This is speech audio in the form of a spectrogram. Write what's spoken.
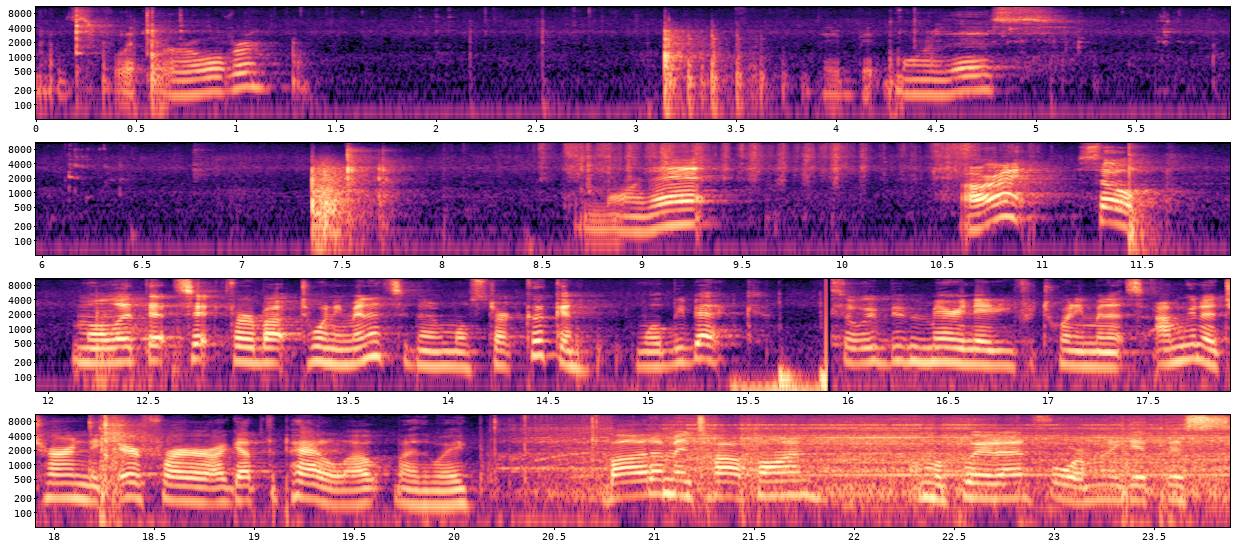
Let's flip her over. A bit more of this. Some more of that. All right, so I'm gonna let that sit for about 20 minutes and then we'll start cooking. We'll be back. So we've been marinating for 20 minutes. I'm gonna turn the air fryer, I got the paddle out by the way bottom and top on. I'm gonna put it on four. I'm gonna get this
